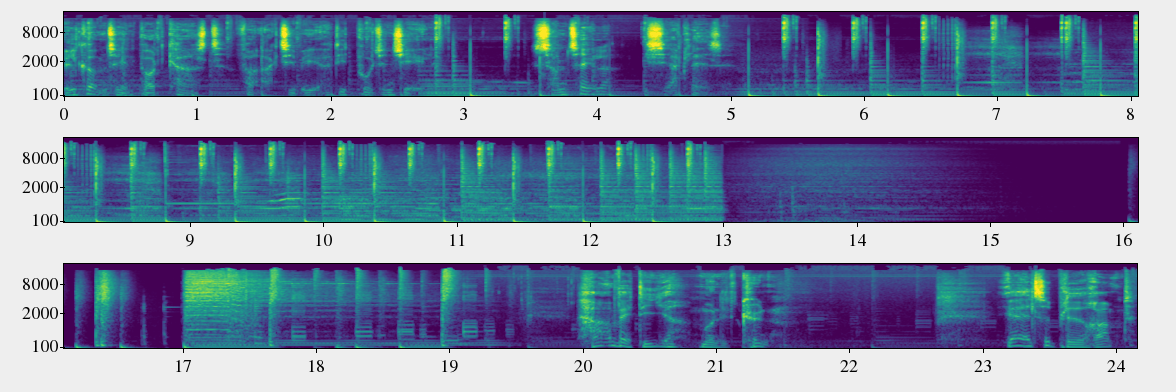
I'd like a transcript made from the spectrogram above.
Velkommen til en podcast for at aktivere dit potentiale. Samtaler i særklasse. Har værdier mod et køn? Jeg er altid blevet ramt,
